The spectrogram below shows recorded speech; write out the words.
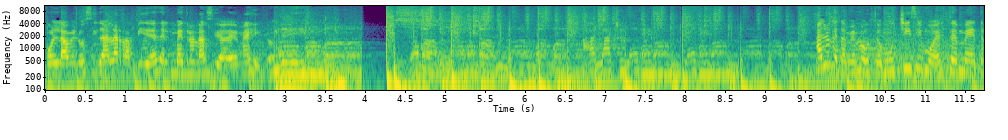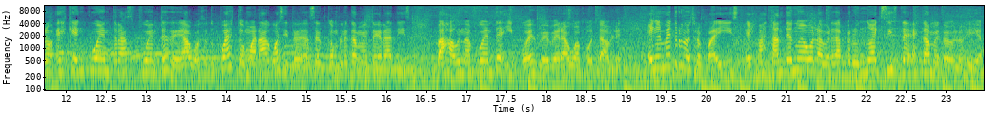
con la velocidad, la rapidez del metro en la Ciudad de México. Que también me gustó muchísimo este metro es que encuentras fuentes de agua. O sea, tú puedes tomar agua si te da sed completamente gratis, vas a una fuente y puedes beber agua potable. En el metro de nuestro país es bastante nuevo, la verdad, pero no existe esta metodología.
